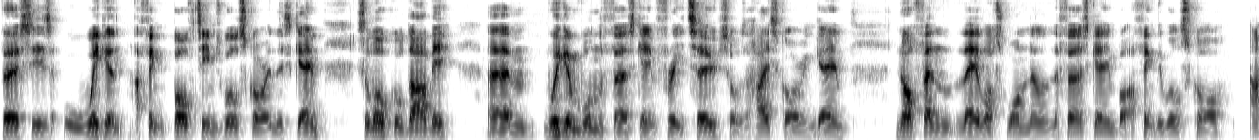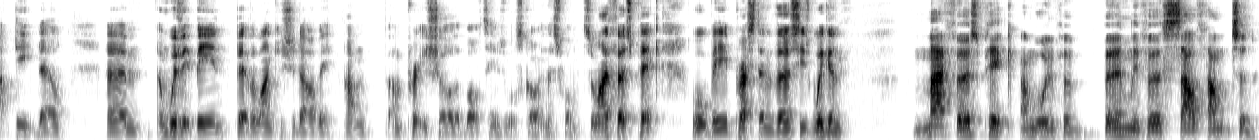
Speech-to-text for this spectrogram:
versus Wigan. I think both teams will score in this game. It's a local derby. Um, Wigan won the first game 3 2, so it was a high scoring game. North End, they lost 1 0 in the first game, but I think they will score at Deepdale. Um, and with it being a bit of a Lancashire derby, I'm I'm pretty sure that both teams will score in this one. So my first pick will be Preston versus Wigan. My first pick, I'm going for Burnley versus Southampton.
